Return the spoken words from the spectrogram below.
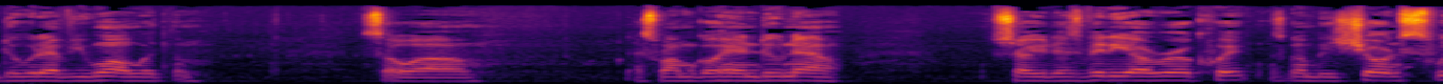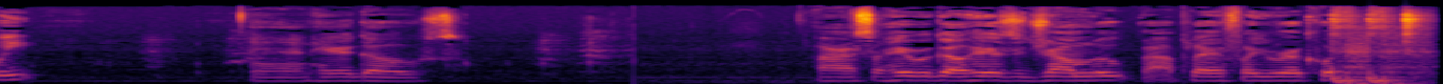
do whatever you want with them. So uh, that's what I'm gonna go ahead and do now. Show you this video real quick. It's gonna be short and sweet, and here it goes. All right, so here we go. Here's the drum loop. I'll play it for you real quick.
